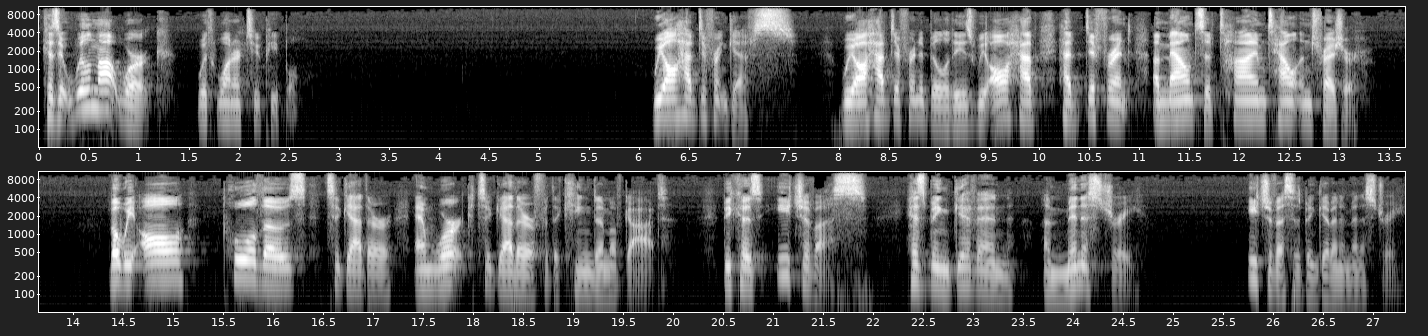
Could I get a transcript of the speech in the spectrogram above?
Because it will not work with one or two people. We all have different gifts. We all have different abilities. We all have, have different amounts of time, talent, and treasure. But we all pull those together and work together for the kingdom of God. Because each of us has been given a ministry. Each of us has been given a ministry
